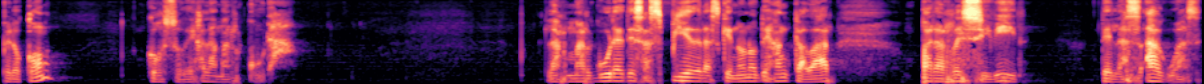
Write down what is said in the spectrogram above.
pero con gozo, deja la amargura. La amargura es de esas piedras que no nos dejan cavar para recibir de las aguas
